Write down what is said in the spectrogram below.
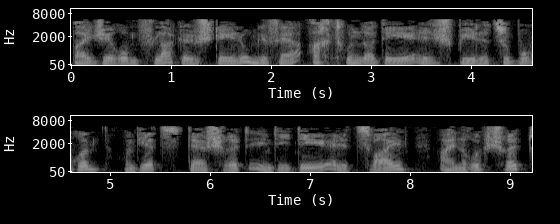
Bei Jerome Flake stehen ungefähr 800 DEL-Spiele zu Buche und jetzt der Schritt in die DEL 2. Ein Rückschritt?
